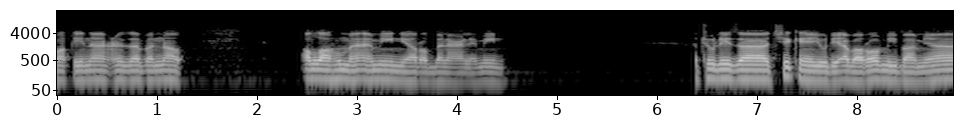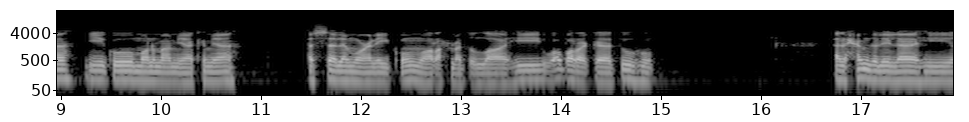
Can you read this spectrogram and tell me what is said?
وقنا عذاب النار. اللهم آمين يا رب العالمين. အထူးလေးစားချစ်ခင်ယူဒီအဘာရောမိပါများညီကိုမောင်နှမများခင်ဗျာအစ္စလာမုအလိုင်ကွမ်ဝရဟမတုလာဟီဝဘရကာတူဟူအလ်ဟမ်ဒူလ illah ရ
